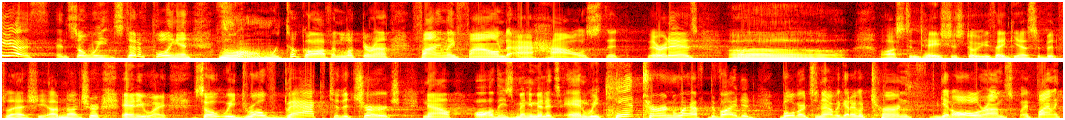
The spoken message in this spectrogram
Yes! And so we, instead of pulling in, vroom, we took off and looked around, finally found a house that, there it is. Oh, Ostentatious, don't you think? Yes, a bit flashy. I'm not sure. Anyway, so we drove back to the church now, all these many minutes, and we can't turn left, divided boulevard. So now we got to go turn, get all around, finally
